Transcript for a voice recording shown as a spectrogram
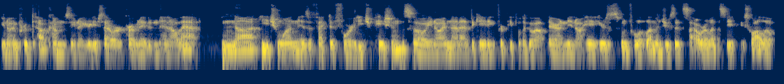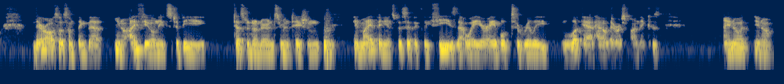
you know improved outcomes. You know, your, your sour, carbonated, and, and all that. Not each one is effective for each patient. So, you know, I'm not advocating for people to go out there and, you know, hey, here's a spoonful of lemon juice. It's sour. Let's see if you swallow. They're also something that, you know, I feel needs to be tested under instrumentation in my opinion, specifically FEES. That way, you're able to really look at how they're responding. Because I know, you know,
